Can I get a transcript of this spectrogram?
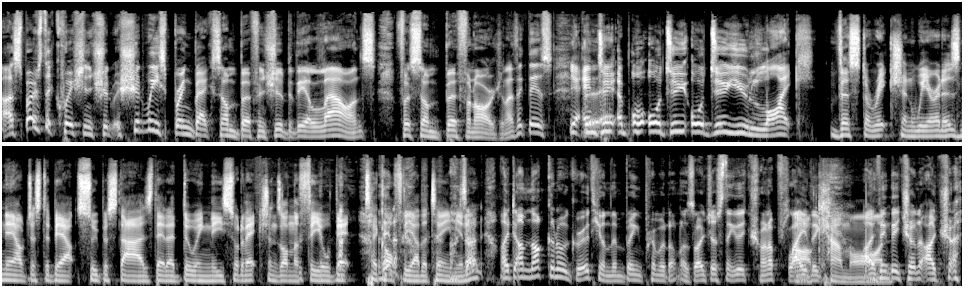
I suppose the question should should we bring back some biff and should be the allowance for some biff and origin? I think there's yeah, and do or, or do or do you like this direction where it is now just about superstars that are doing these sort of actions on the field that tick off the other team? You know, I, am not going to agree with you on them being prima donnas. I just think they're trying to play oh, the. Come on, I think they're trying to. I try,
